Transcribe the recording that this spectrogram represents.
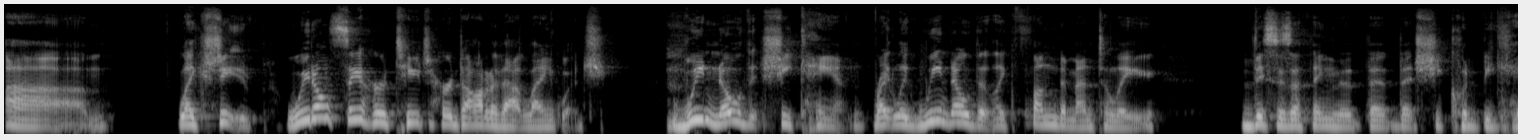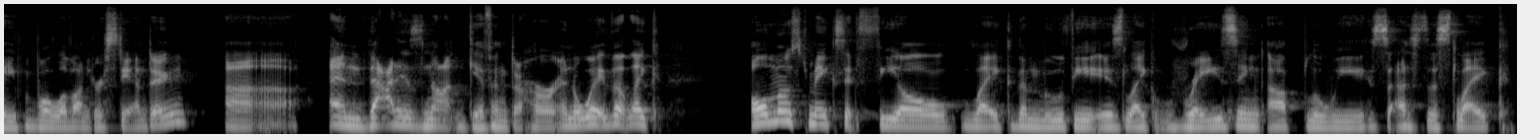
Um like she we don't see her teach her daughter that language. We know that she can, right? Like we know that like fundamentally this is a thing that that, that she could be capable of understanding. Uh and that is not given to her in a way that like almost makes it feel like the movie is like raising up Louise as this like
